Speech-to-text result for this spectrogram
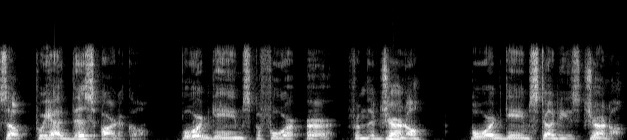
So, if we had this article, Board Games Before Ur, from the journal Board Game Studies Journal,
